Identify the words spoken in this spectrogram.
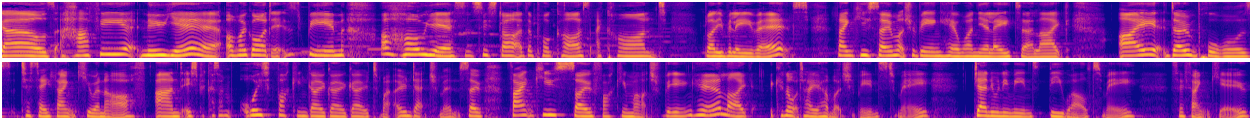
Girls, happy new year. Oh my God, it's been a whole year since we started the podcast. I can't bloody believe it. Thank you so much for being here one year later. Like, I don't pause to say thank you enough. And it's because I'm always fucking go, go, go to my own detriment. So thank you so fucking much for being here. Like, I cannot tell you how much it means to me. Genuinely means the world to me. So thank you.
